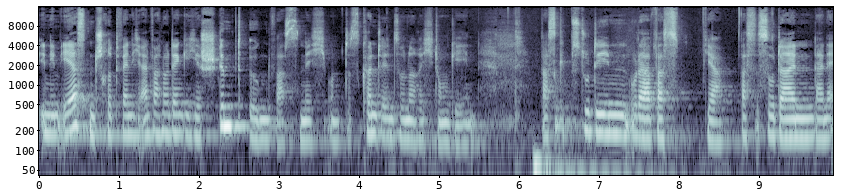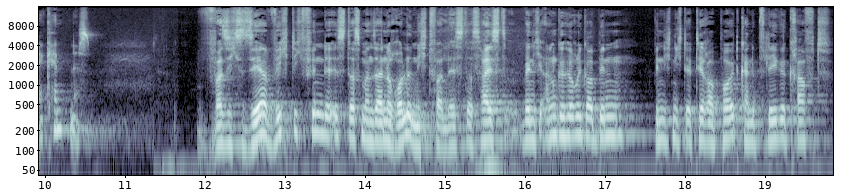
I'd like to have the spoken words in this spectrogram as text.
in dem ersten Schritt, wenn ich einfach nur denke, hier stimmt irgendwas nicht und das könnte in so eine Richtung gehen. Was gibst du denen oder was, ja, was ist so dein, deine Erkenntnis? Was ich sehr wichtig finde, ist, dass man seine Rolle nicht verlässt. Das heißt, wenn ich Angehöriger bin, bin ich nicht der Therapeut, keine Pflegekraft,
